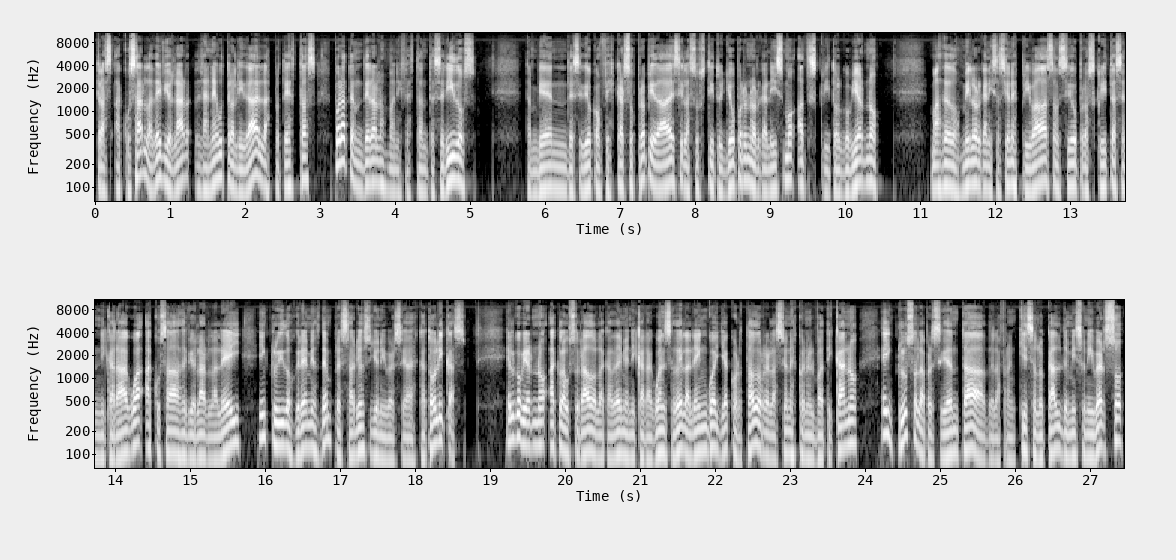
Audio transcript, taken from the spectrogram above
tras acusarla de violar la neutralidad en las protestas por atender a los manifestantes heridos. También decidió confiscar sus propiedades y las sustituyó por un organismo adscrito al gobierno. Más de 2.000 organizaciones privadas han sido proscritas en Nicaragua acusadas de violar la ley, incluidos gremios de empresarios y universidades católicas. El gobierno ha clausurado la Academia Nicaragüense de la Lengua y ha cortado relaciones con el Vaticano e incluso la presidenta de la franquicia local de Miss Universo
